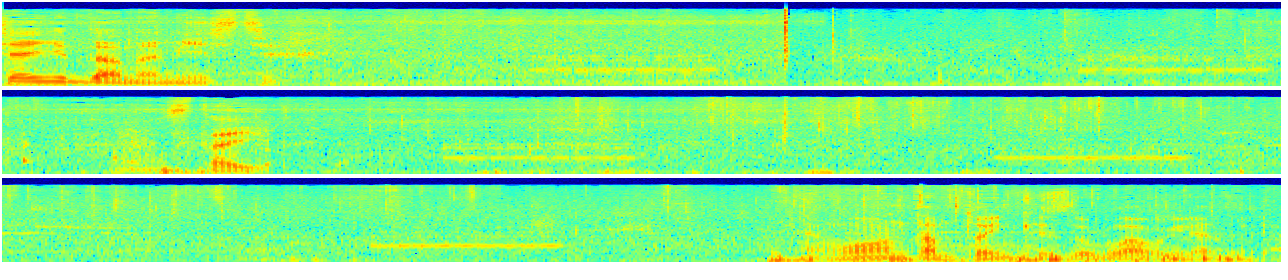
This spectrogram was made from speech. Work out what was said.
Вся еда на месте. Он стоит. Вон там Тонька из угла выглядывает.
